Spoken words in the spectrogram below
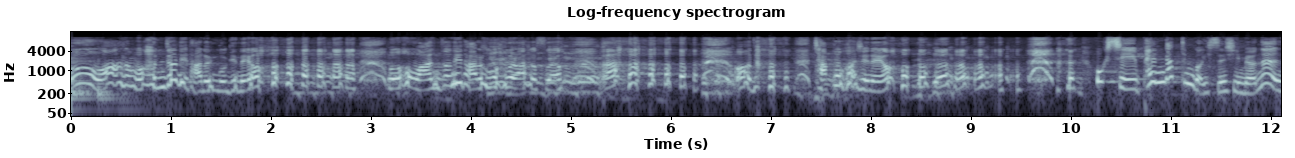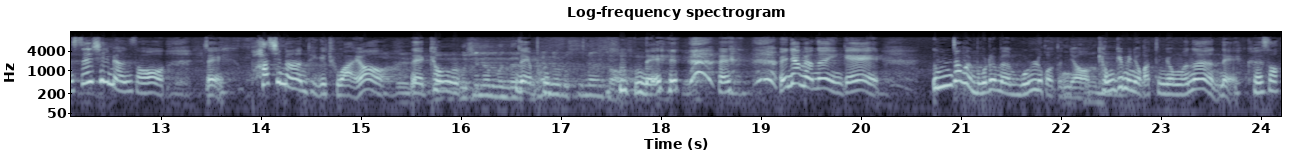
어, 와, 는 완전히 다른 곡이네요. 어, 완전히 다른 곡을 하셨어요. 어, 나- 작곡하시네요. 혹시 펜 같은 거 있으시면은 쓰시면서 이제 하시면 되게 좋아요. 아, 네. 보시는 분들은 네, 보- 펜으로 쓰면서. 네. 네. 왜냐면은 이게 음정을 모르면 모르거든요. 어, 그러네요. 경기민요 같은 경우는 네. 그래서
